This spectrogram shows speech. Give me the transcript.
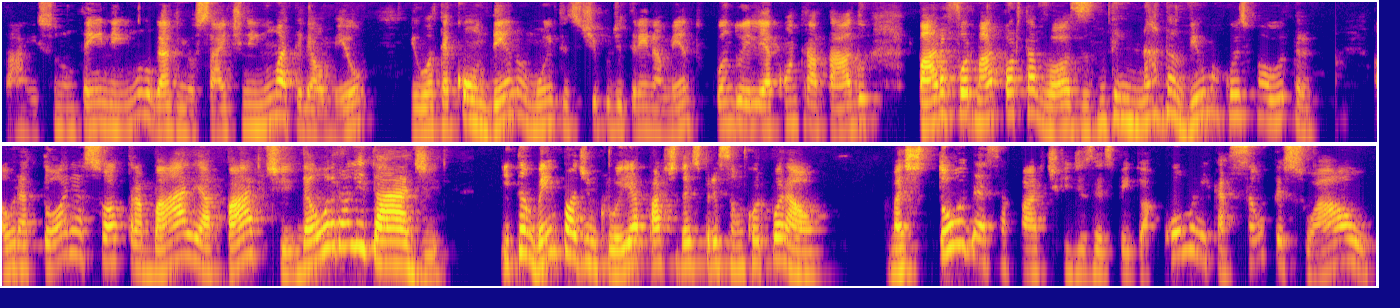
tá? Isso não tem em nenhum lugar do meu site, nenhum material meu. Eu até condeno muito esse tipo de treinamento quando ele é contratado para formar porta-vozes. Não tem nada a ver uma coisa com a outra. A oratória só trabalha a parte da oralidade e também pode incluir a parte da expressão corporal. Mas toda essa parte que diz respeito à comunicação pessoal,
